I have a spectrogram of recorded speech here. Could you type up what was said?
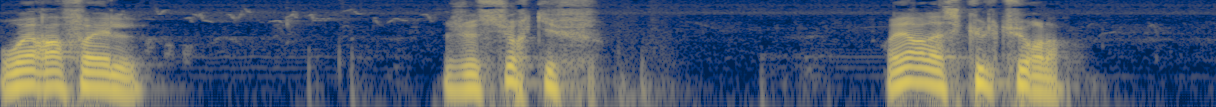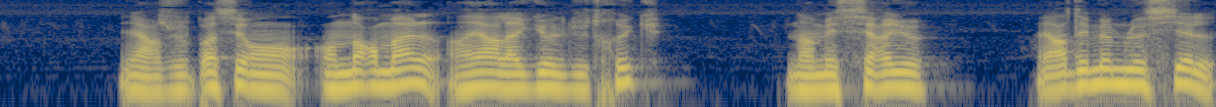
Ouais, Raphaël. Je surkiffe. Regarde la sculpture là. Regarde, je veux passer en, en normal. Regarde la gueule du truc. Non mais sérieux. Regardez même le ciel.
